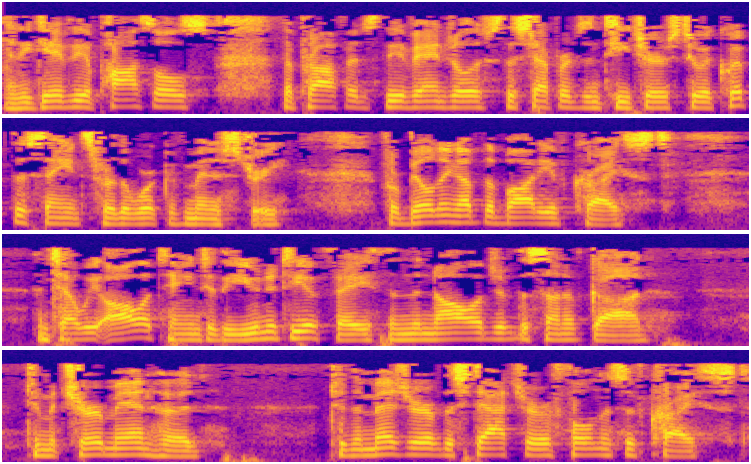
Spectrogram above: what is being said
And he gave the apostles, the prophets, the evangelists, the shepherds and teachers to equip the saints for the work of ministry, for building up the body of Christ, until we all attain to the unity of faith and the knowledge of the Son of God, to mature manhood, to the measure of the stature of fullness of Christ,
